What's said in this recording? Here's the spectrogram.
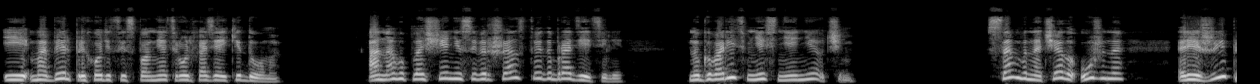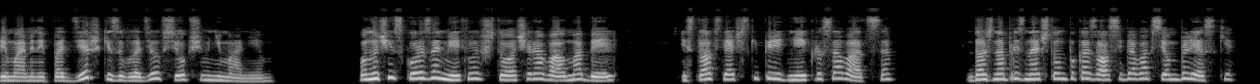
и Мобель приходится исполнять роль хозяйки дома. Она воплощение совершенства и добродетели, но говорить мне с ней не о чем. С самого начала ужина Режи при маминой поддержке завладел всеобщим вниманием. Он очень скоро заметил, что очаровал Мобель, и стал всячески перед ней красоваться. Должна признать, что он показал себя во всем блеске.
